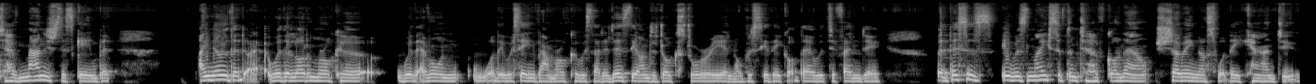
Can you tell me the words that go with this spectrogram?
to have managed this game. But I know that uh, with a lot of Morocco, with everyone, what they were saying about Morocco was that it is the underdog story. And obviously they got there with defending. But this is, it was nice of them to have gone out showing us what they can do.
